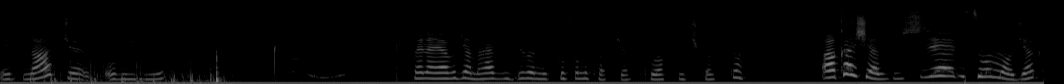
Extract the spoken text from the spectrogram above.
E, ne yapacak o bilgiyi? Ben ayarlayacağım. Her videoda mikrofonu takacağım. Kulaklığı çıkartıp da. Arkadaşlar size bir sorum olacak.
